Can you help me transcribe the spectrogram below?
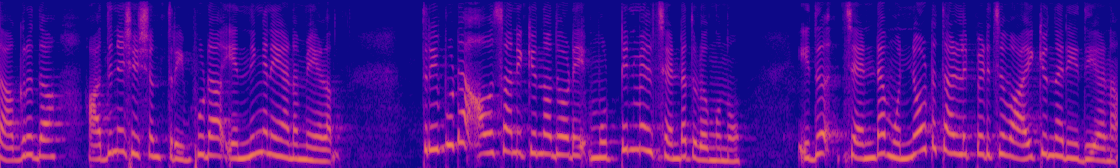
തകൃത അതിനുശേഷം ത്രിപുട എന്നിങ്ങനെയാണ് മേളം. ത്രിപുട അവസാനിക്കുന്നതോടെ മുട്ടിന്മേൽ ചെണ്ട തുടങ്ങുന്നു. ഇത് ചെണ്ട മുന്നോട്ട് തള്ളിപ്പിടിച്ച് വായിക്കുന്ന രീതിയാണ്.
